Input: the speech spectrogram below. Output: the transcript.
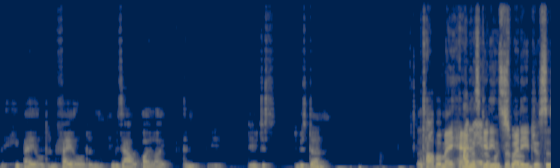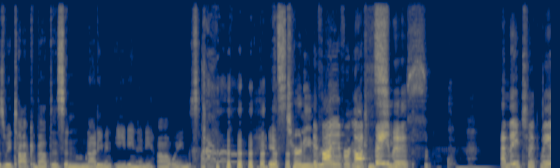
he bailed and failed and he was out by like then. it, it just it was done The top of my head I is mean- getting sweaty just as we talk about this, and I'm not even eating any hot wings. it's turning if red. I ever got can see it. famous and they took me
